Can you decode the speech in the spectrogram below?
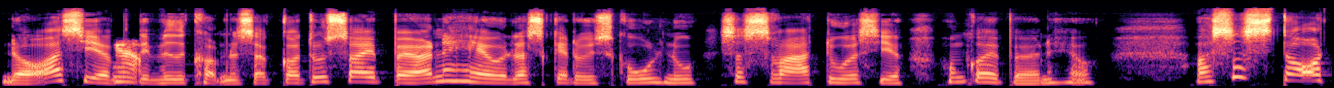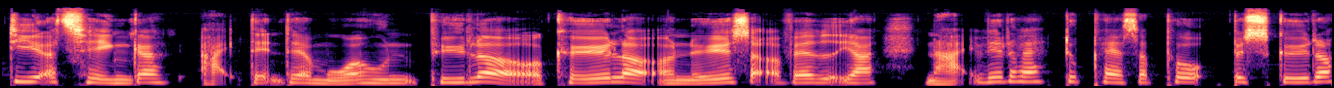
Nå, siger ja. Det vedkommende så, går du så i børnehave, eller skal du i skole nu? Så svarer du og siger, hun går i børnehave. Og så står de og tænker, ej, den der mor, hun pyler og køler og nøser, og hvad ved jeg. Nej, ved du hvad, du passer på, beskytter.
